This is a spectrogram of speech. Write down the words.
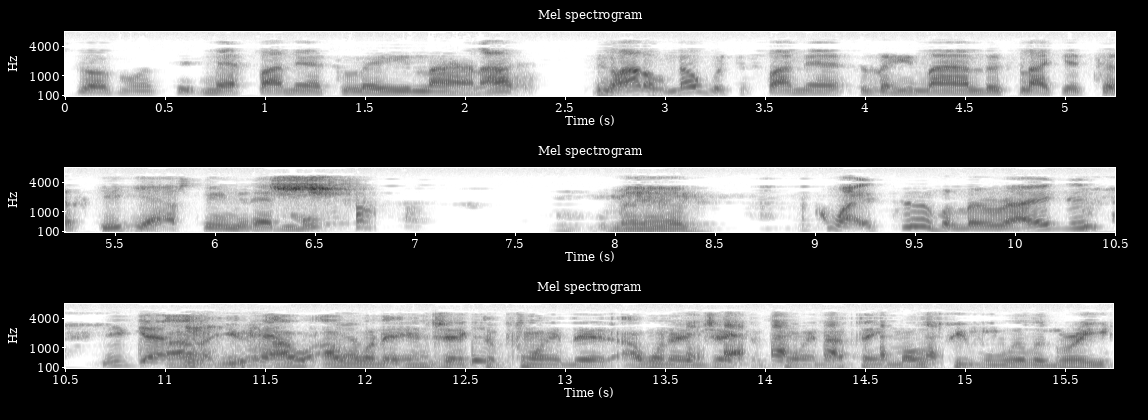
struggle and sit in that financial aid line, I, you know, I don't know what the financial aid line looks like at Tuskegee. I've seen it at more. Man. Quite similar, right? You got. I, you, I, I want to inject the point that I want to inject the point. I think most people will agree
